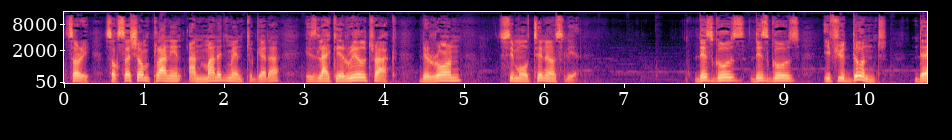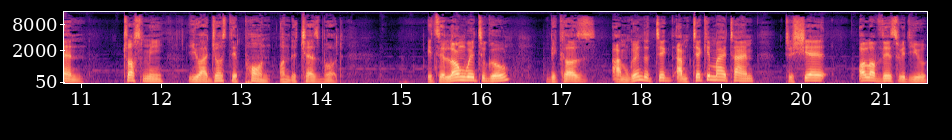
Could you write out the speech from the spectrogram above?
sorry, succession planning and management together is like a rail track. They run simultaneously. This goes, this goes. If you don't, then trust me, you are just a pawn on the chessboard. It's a long way to go because I'm going to take I'm taking my time to share all of this with you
